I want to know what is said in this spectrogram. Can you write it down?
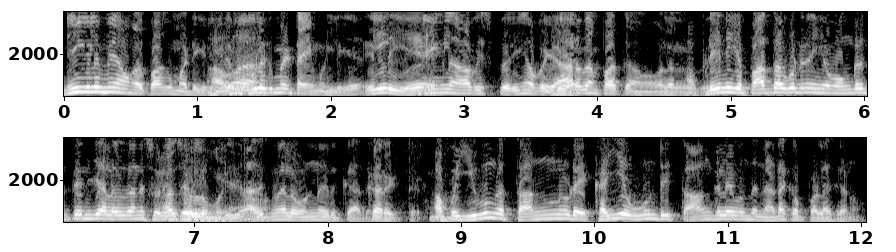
நீங்களுமே அவங்க பார்க்க மாட்டேங்கிறீங்க. உங்களுக்குமே டைம் இல்லையே. இல்லையே. நீங்களும் ஆபீஸ் போறீங்க அப்ப யாரை தான் பார்த்து அவங்க வளர்றது? அப்படியே நீங்க பார்த்தா கூட நீங்க உங்களுக்கு தெரிஞ்ச அளவு தானே சொல்லி சொல்ல முடியும். அதுக்கு மேல ஒண்ணும் இருக்காது. கரெக்ட் அப்ப இவங்க தன்னுடைய கையை ஊன்றி தாங்களே வந்து நடக்க பழகணும்.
